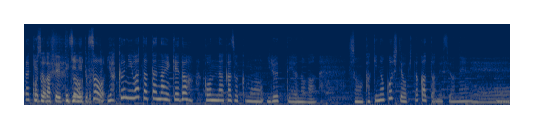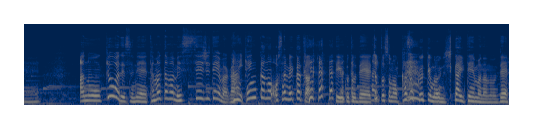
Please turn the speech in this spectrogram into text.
だけど子育て的にってこと、ね、そう役には立たないけどこんな家族もいるっていうのはそう書き残しておきたかったんですよね。へー、うんあの今日はですねたまたまメッセージテーマが、はい、喧嘩の収め方 っていうことで、はい、ちょっとその家族っていうものに近いテーマなので。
